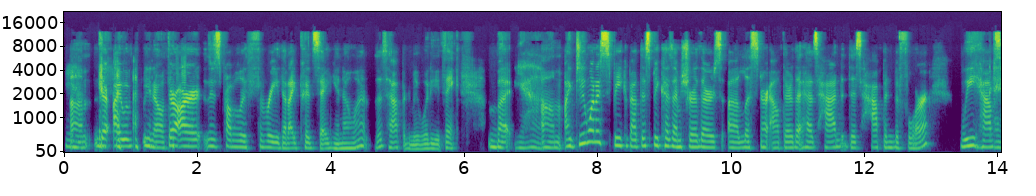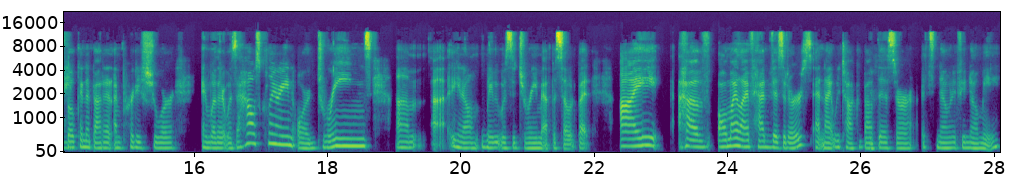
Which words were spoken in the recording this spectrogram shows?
Yeah. Um, there, I would, you know, there are. There's probably three that I could say. You know what? This happened to me. What do you think? But yeah, um, I do want to speak about this because I'm sure there's a listener out there that has had this happen before. We have okay. spoken about it, I'm pretty sure. And whether it was a house clearing or dreams, Um, uh, you know, maybe it was a dream episode, but I have all my life had visitors at night. We talk about mm-hmm. this, or it's known if you know me.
